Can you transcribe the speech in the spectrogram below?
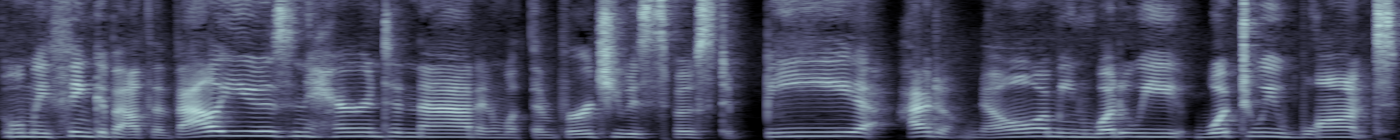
When we think about the values inherent in that and what the virtue is supposed to be, I don't know. I mean, what do we what do we want?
